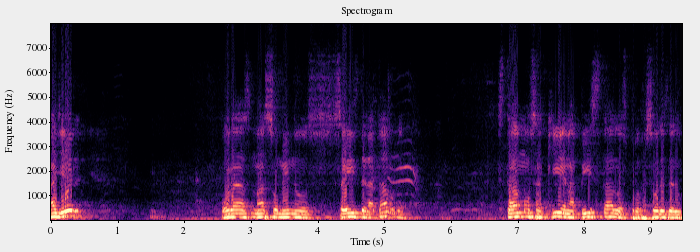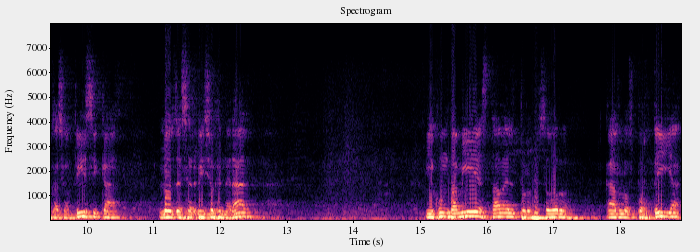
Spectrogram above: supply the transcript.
Ayer, horas más o menos seis de la tarde, estábamos aquí en la pista los profesores de educación física, los de servicio general, y junto a mí estaba el profesor Carlos Portilla,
